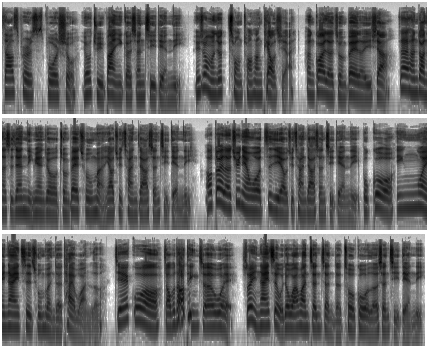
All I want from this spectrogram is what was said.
South Perth Sports Show 有举办一个升旗典礼，于是我们就从床上跳起来，很快的准备了一下，在很短的时间里面就准备出门要去参加升旗典礼。哦，对了，去年我自己也有去参加升旗典礼，不过因为那一次出门的太晚了，结果找不到停车位，所以那一次我就完完整整的错过了升旗典礼。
